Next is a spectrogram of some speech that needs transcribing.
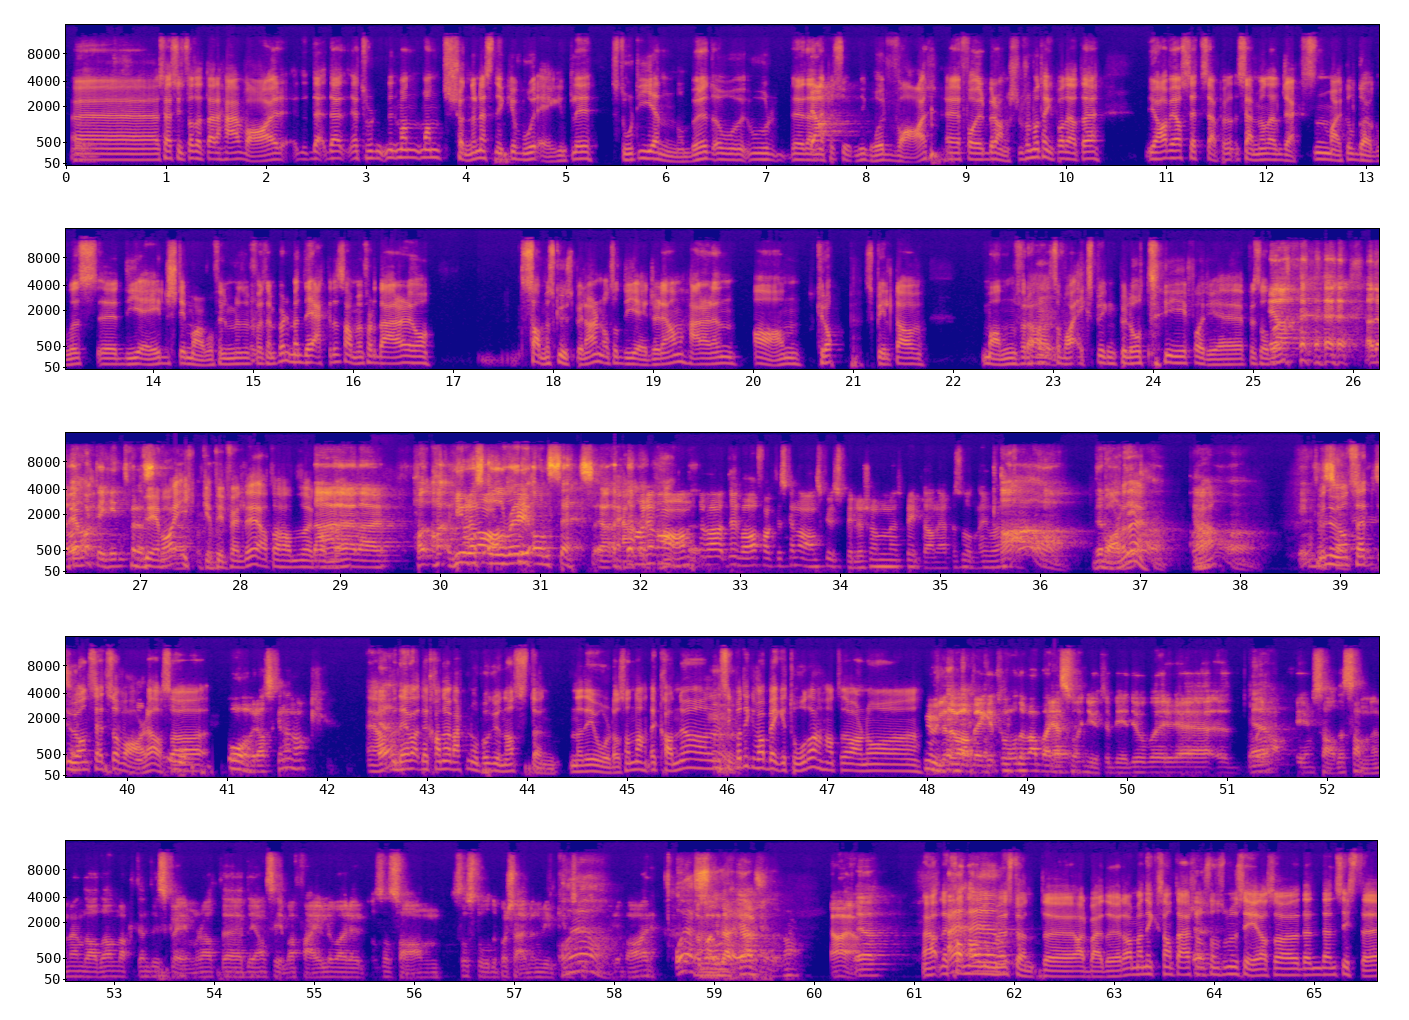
Uh, så jeg syns at dette her var det, det, jeg tror man, man skjønner nesten ikke hvor egentlig stort gjennombrudd og hvor, hvor den Ja. episoden i går var uh, for bransjen. For man må tenke på det at det, ja, vi har sett Samuel L. Jackson, Michael Douglas, uh, de-aged i Marvel-filmer f.eks., men det er ikke det samme, for der er det jo samme skuespilleren, altså de-ager det han. Her er det en annen kropp, spilt av mannen fra, som var X-Ping-pilot i forrige episode. Ja. ja, det var et artig hint, forresten. Det var ikke tilfeldig at han kom Nei, nei, nei. Han, he was already on set. Ja. Det var, en annen, det, var, det var faktisk en annen skuespiller som spilte han i episoden i går. Ah, det Var var det det. Ja. Ah, Men uansett, uansett så var det altså Overraskende nok. Ja, men det, var, det kan jo ha vært noe pga. stuntene de gjorde og sånn. da Det kan jo Si på at det ikke var begge to, da. At det var noe Mulig det var begge to. Det var bare jeg så en YouTube-video hvor, hvor han fyren sa det samme, men da hadde han lagt en disclaimer at uh, det han sier var feil. Det var, og så, sa han, så sto det på skjermen hvilken oh, ja. det var. Oh, jeg, Det var derfor ja, jeg. Ja, ja. ja. Ja, Det kan ha Eh, eh, noe med stuntarbeid å gjøre, men ikke sant, det er sånn, sånn som du sier. altså Den, den siste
